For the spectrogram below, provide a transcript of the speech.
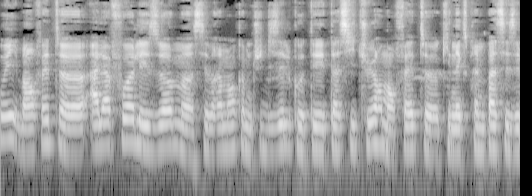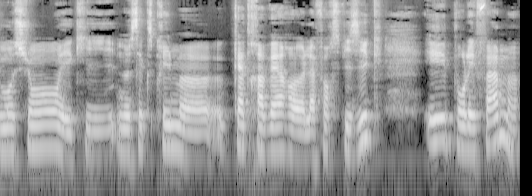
Oui, bah en fait, euh, à la fois les hommes, c'est vraiment comme tu disais le côté taciturne en fait, euh, qui n'exprime pas ses émotions et qui ne s'exprime euh, qu'à travers la force physique. Et pour les femmes,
